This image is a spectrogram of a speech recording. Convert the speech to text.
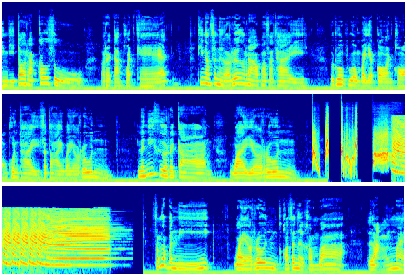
ินดีต้อนรับเข้าสู่ รายการพอดแคสต์ที่นำเสนอเรื่องราวภาษาไทย รวบรวมไวยากรณ์ของคนไทยสไตล์วัยรุ่น และนี่คือรายการวัยรุ่น สำหรับวันนี้ วัยรุ่นขอเสนอคำว่า หลังใหม่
